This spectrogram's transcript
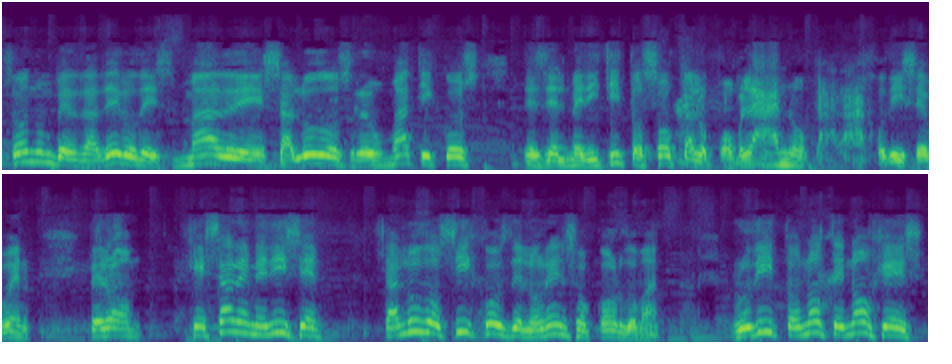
son un verdadero desmadre, saludos reumáticos desde el meritito Zócalo poblano, carajo, dice, bueno, pero Gesare me dice, saludos hijos de Lorenzo Córdoba, Rudito, no te enojes,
